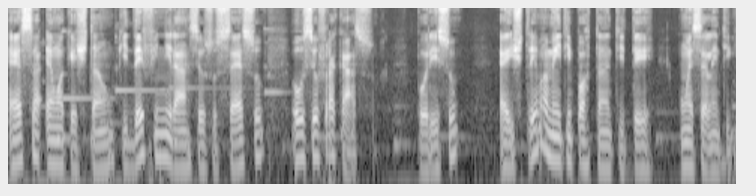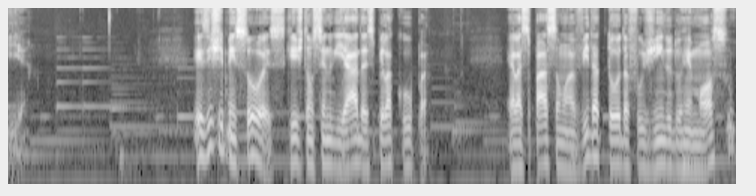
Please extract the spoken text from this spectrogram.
Essa é uma questão que definirá seu sucesso ou seu fracasso. Por isso, é extremamente importante ter um excelente guia. Existem pessoas que estão sendo guiadas pela culpa. Elas passam a vida toda fugindo do remorso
